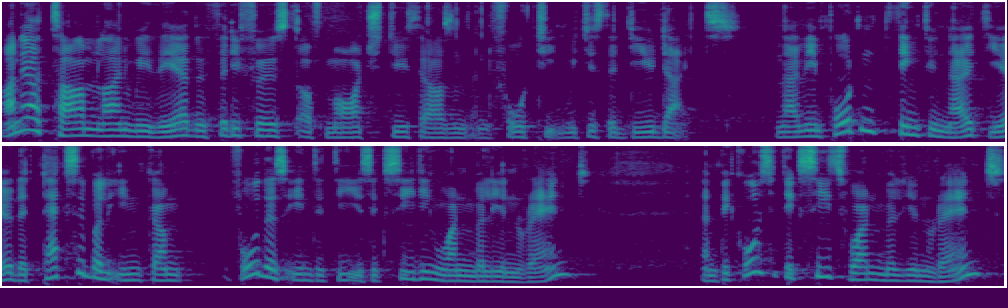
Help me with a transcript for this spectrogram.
On our timeline, we're there the 31st of March 2014, which is the due date. Now, the important thing to note here, the taxable income for this entity is exceeding 1 million rand. And because it exceeds 1 million rand,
